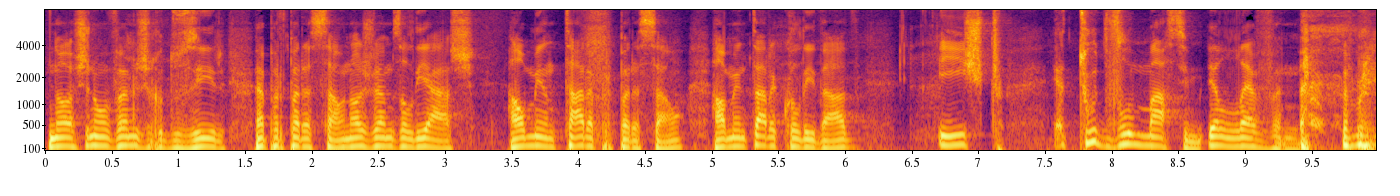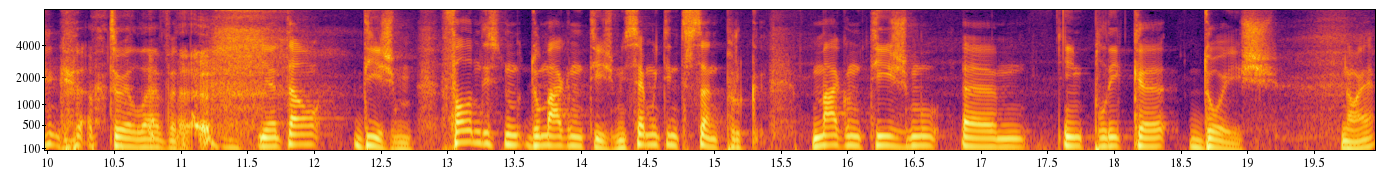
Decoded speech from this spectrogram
nós não vamos reduzir a preparação, nós vamos, aliás, aumentar a preparação, aumentar a qualidade e isto é tudo volume máximo, 11. Bring it up to 11. E então diz-me, fala-me disso do magnetismo. Isso é muito interessante porque magnetismo um, implica dois, não é?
